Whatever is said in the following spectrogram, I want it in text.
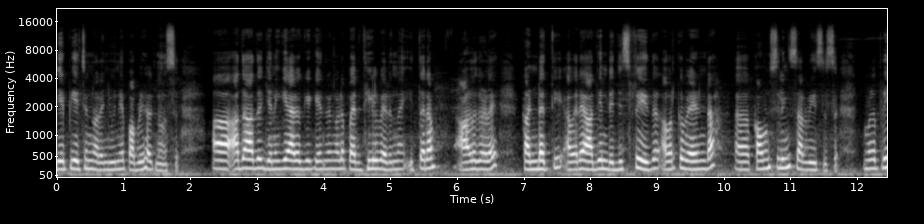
ജെ പി എച്ച് എന്ന് പറയും ജൂനിയർ പബ്ലിക് ഹെൽത്ത് നഴ്സ് അതാത് ജനകീയ ആരോഗ്യ കേന്ദ്രങ്ങളുടെ പരിധിയിൽ വരുന്ന ഇത്തരം ആളുകളെ കണ്ടെത്തി അവരെ ആദ്യം രജിസ്റ്റർ ചെയ്ത് അവർക്ക് വേണ്ട കൗൺസിലിംഗ് സർവീസസ്. നമ്മൾ പ്രീ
